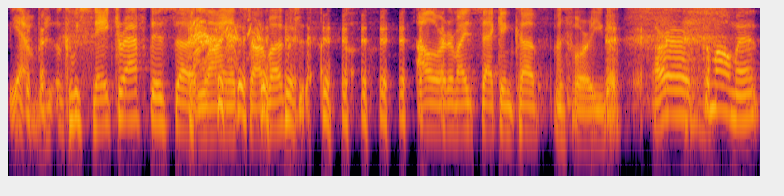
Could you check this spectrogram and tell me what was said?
yeah, can we snake draft this uh, line at Starbucks? I'll order my second cup before you go. All right, come on, man.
